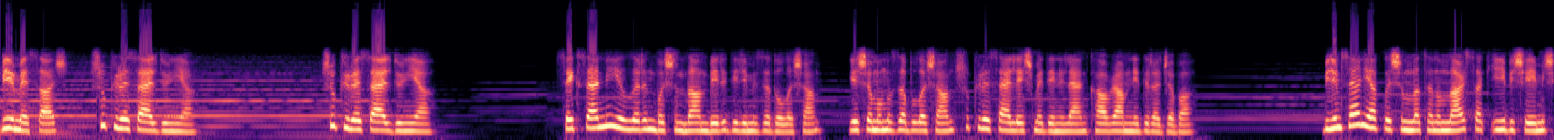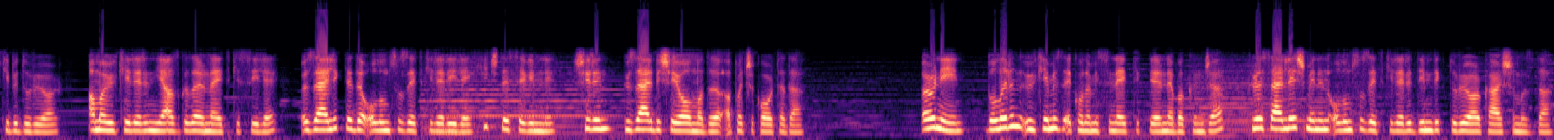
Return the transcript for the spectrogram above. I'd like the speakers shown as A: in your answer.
A: Bir mesaj, şu küresel dünya. Şu küresel dünya. 80'li yılların başından beri dilimize dolaşan, yaşamımıza bulaşan şu küreselleşme denilen kavram nedir acaba? Bilimsel yaklaşımla tanımlarsak iyi bir şeymiş gibi duruyor ama ülkelerin yazgılarına etkisiyle, özellikle de olumsuz etkileriyle hiç de sevimli, şirin, güzel bir şey olmadığı apaçık ortada. Örneğin, doların ülkemiz ekonomisine ettiklerine bakınca, küreselleşmenin olumsuz etkileri dimdik duruyor karşımızda.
